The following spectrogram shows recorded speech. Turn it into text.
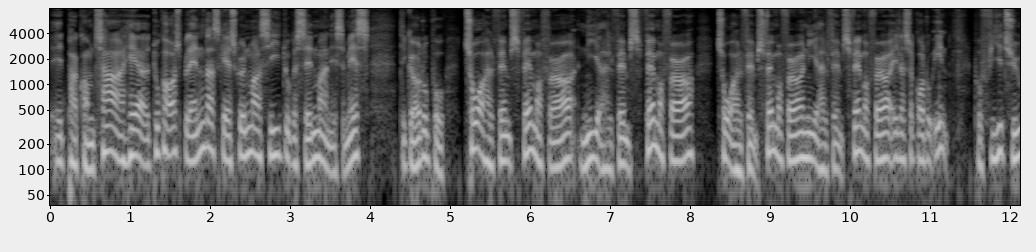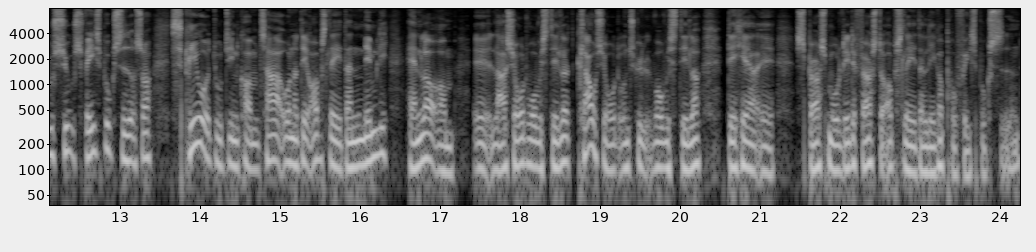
et par kommentarer her. Du kan også blande dig, skal jeg skynde mig at sige. Du kan sende mig en sms. Det gør du på 92 45 99 45, 92 45 99 45, eller så går du ind på 24-7's Facebook-side, og så skriver du din kommentar under det opslag, der nemlig handler om øh, Lars Hjort, hvor vi stiller, Claus Hjort, undskyld, hvor vi stiller det her øh, spørgsmål. Det er det første opslag, der ligger på Facebook-siden.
